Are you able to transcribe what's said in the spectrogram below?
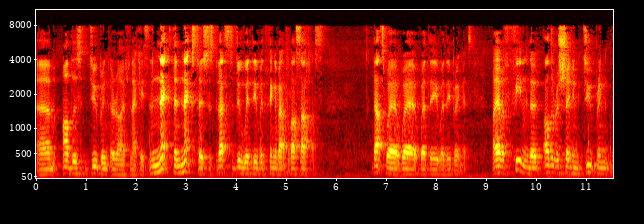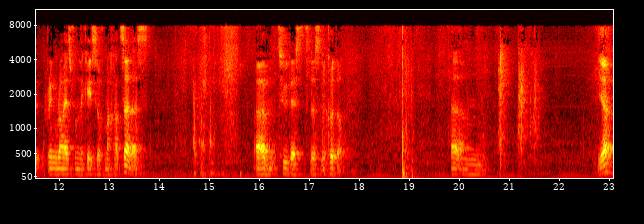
um, others do bring a raya from that case. The next, the next Tosfos, but that's to do with the with the thing about the Vasachas. That's where, where, where they where they bring it. I have a feeling that other Rishonim do bring bring rise from the case of Machat um, to this to this nakuda. Um, yeah.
